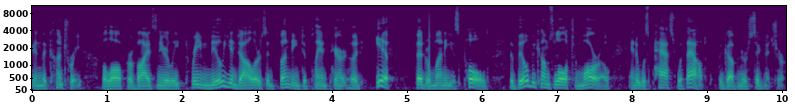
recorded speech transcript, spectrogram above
in the country. The law provides nearly $3 million in funding to Planned Parenthood if federal money is pulled. The bill becomes law tomorrow, and it was passed without the governor's signature.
